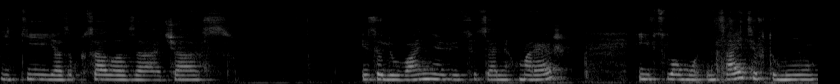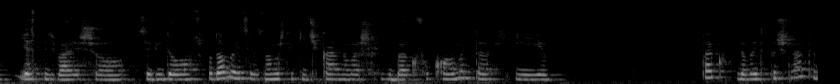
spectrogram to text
які я записала за час ізолювання від соціальних мереж і в цілому інсайтів. Тому я сподіваюся, що це відео вам сподобається. Знову ж таки, чекаю на ваш фідбек в коментах. І так, давайте починати.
